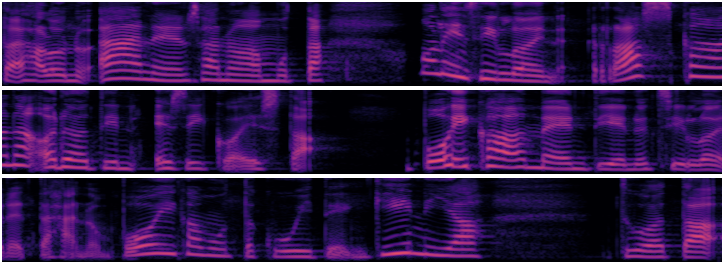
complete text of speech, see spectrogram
tai halunnut ääneen sanoa, mutta Olin silloin raskaana, odotin esikoista poikaa. Mä en tiennyt silloin, että hän on poika, mutta kuitenkin. Ja tuota,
